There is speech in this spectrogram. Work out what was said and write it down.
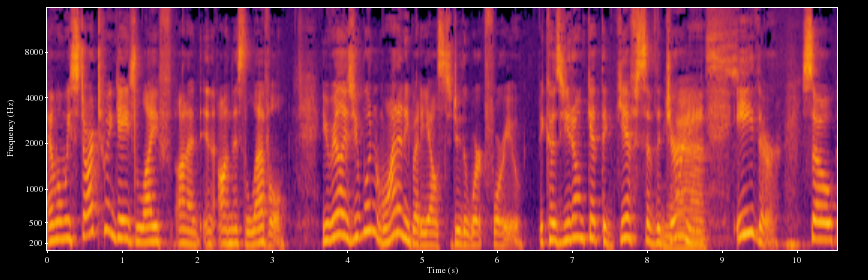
And when we start to engage life on a, in, on this level, you realize you wouldn't want anybody else to do the work for you because you don't get the gifts of the journey yes. either. So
